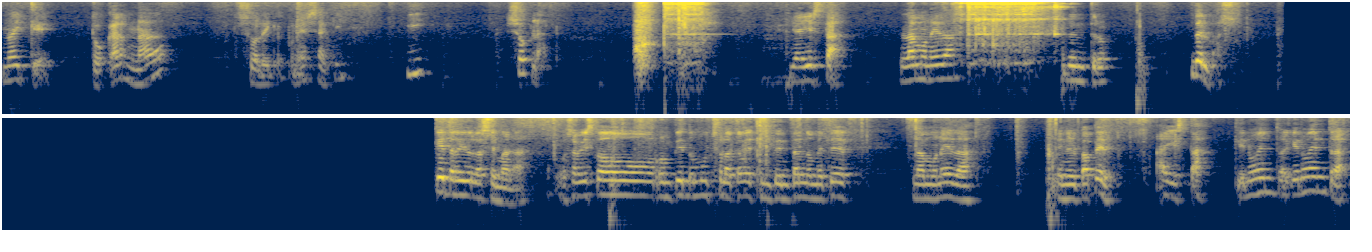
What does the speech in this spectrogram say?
No hay que tocar nada, solo hay que ponerse aquí y soplar. Y ahí está, la moneda dentro del vaso. ¿Qué tal ha ido la semana? ¿Os habéis estado rompiendo mucho la cabeza intentando meter la moneda en el papel? Ahí está, que no entra, que no entra.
